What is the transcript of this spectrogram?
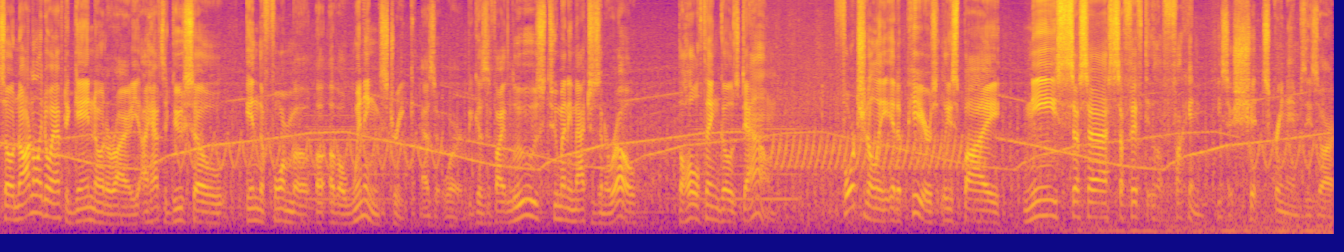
So not only do I have to gain notoriety, I have to do so in the form of, of a winning streak, as it were. Because if I lose too many matches in a row, the whole thing goes down. Fortunately, it appears, at least by Ni Sasa 50, oh, fucking piece of shit screen names these are.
